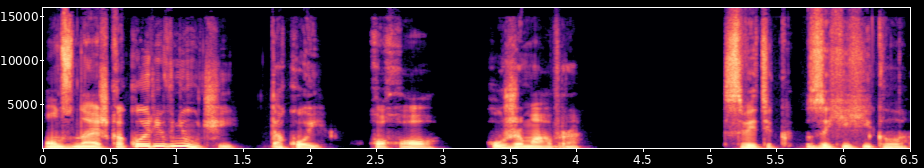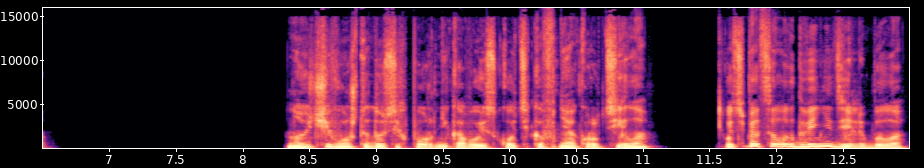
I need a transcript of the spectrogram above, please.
Он знаешь, какой ревнючий. Такой хо-хо, хуже Мавра. Светик захихикала. «Ну и чего ж ты до сих пор никого из котиков не окрутила? У тебя целых две недели было,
